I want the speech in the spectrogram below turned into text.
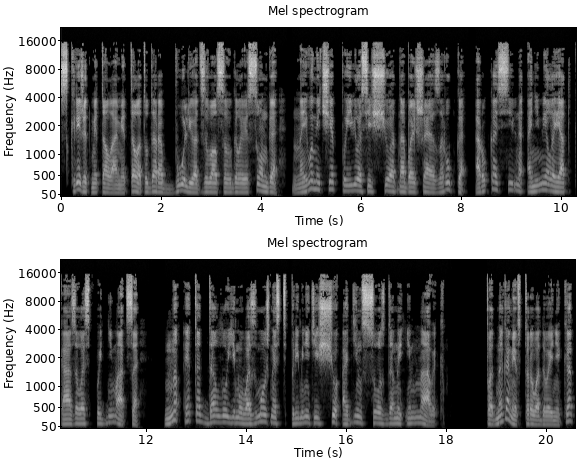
Скрежет металла, а металл от удара болью отзывался в голове Сонга. На его мече появилась еще одна большая зарубка, а рука сильно онемела и отказывалась подниматься. Но это дало ему возможность применить еще один созданный им навык. Под ногами второго двойника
